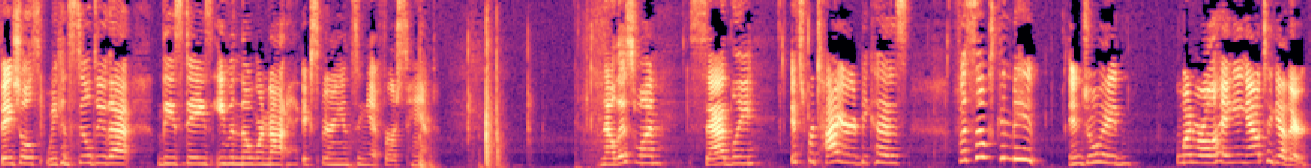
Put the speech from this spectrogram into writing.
facials, we can still do that these days, even though we're not experiencing it firsthand. Now, this one, sadly, it's retired because foot soaks can be enjoyed when we're all hanging out together.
